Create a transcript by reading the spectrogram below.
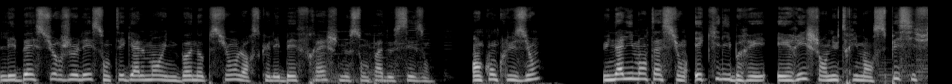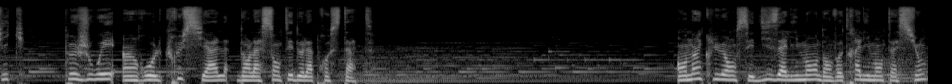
Les baies surgelées sont également une bonne option lorsque les baies fraîches ne sont pas de saison. En conclusion, une alimentation équilibrée et riche en nutriments spécifiques peut jouer un rôle crucial dans la santé de la prostate. En incluant ces 10 aliments dans votre alimentation,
